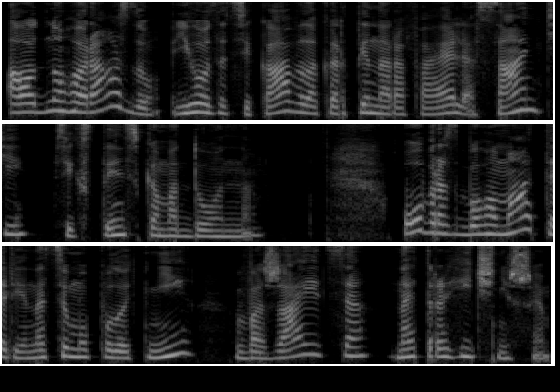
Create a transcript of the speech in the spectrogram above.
А одного разу його зацікавила картина Рафаеля Санті Сікстинська Мадонна. Образ Богоматері на цьому полотні вважається найтрагічнішим.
